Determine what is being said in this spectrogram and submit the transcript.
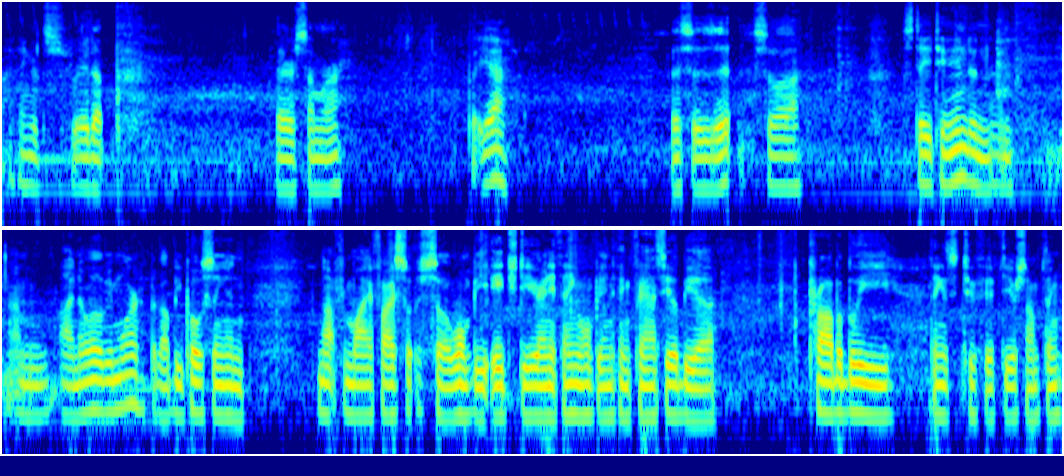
I think it's right up there somewhere. But yeah, this is it. So uh, stay tuned and um, I'm, I know there'll be more, but I'll be posting in not from Wi-Fi, so, so it won't be HD or anything. It won't be anything fancy. It'll be a probably I think it's 250 or something.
